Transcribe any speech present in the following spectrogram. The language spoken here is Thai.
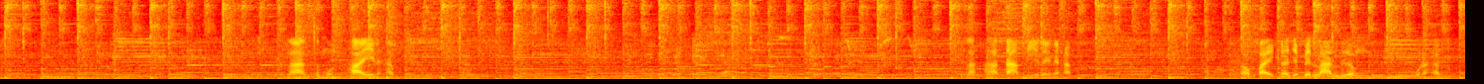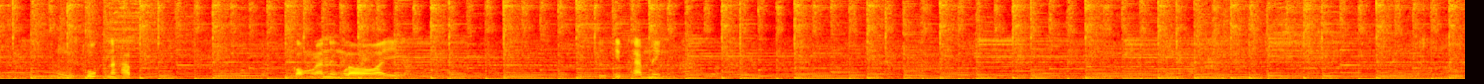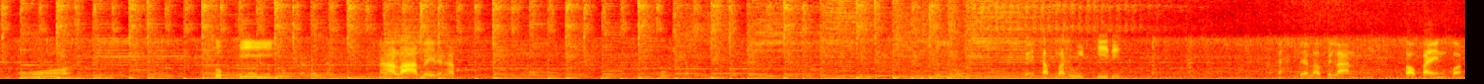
ร้านสมุนไพรนะครับราคาตามนี้เลยนะครับ ต่อไปก็จะเป็นร้านเรืองหมูหมูนะครับ หมูทุบนะครับ กล่องละหนึ่งร้อยซื้อสิบแถมหนึ่งนี่นะครับโอ้ทุบที่หน้าร้านเลยนะครับเดี๋ยวแวะกลับมาดูอีกทีดิ เดี๋ยวเราไปร้านต่อไปกันก่อน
